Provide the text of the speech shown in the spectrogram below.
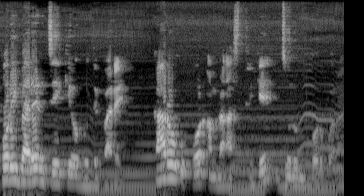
পরিবারের যে কেউ হতে পারে কারও উপর আমরা আজ থেকে জুলুম করব না।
